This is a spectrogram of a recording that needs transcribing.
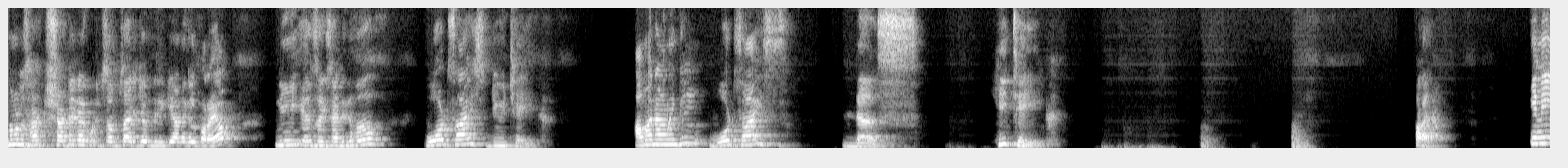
നമ്മൾ ഷർട്ടിനെ കുറിച്ച് സംസാരിച്ചുകൊണ്ടിരിക്കുകയാണെങ്കിൽ പറയാം നീ ഏത് സൈസ് എടുക്കുന്നത്? What size do you take അവനാണെങ്കിൽ what size does he take പറയാം. ഇനി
